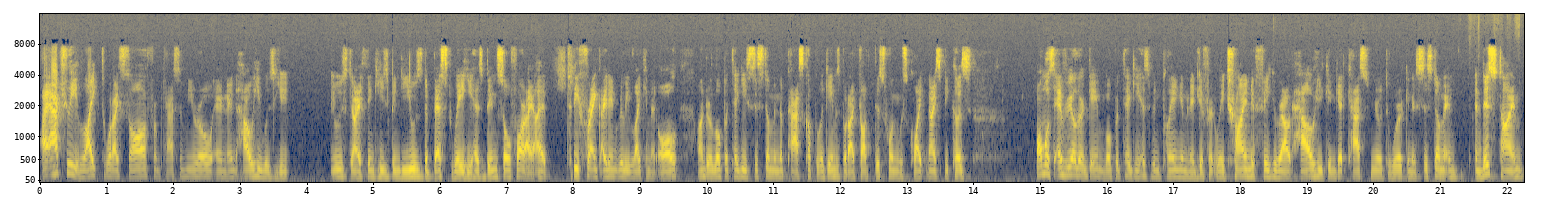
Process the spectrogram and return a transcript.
I actually liked what I saw from Casemiro and and how he was used. And I think he's been used the best way he has been so far. I, I to be frank, I didn't really like him at all under Lopetegui's system in the past couple of games, but I thought this one was quite nice because almost every other game Lopetegui has been playing him in a different way, trying to figure out how he can get Casemiro to work in his system. And and this time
